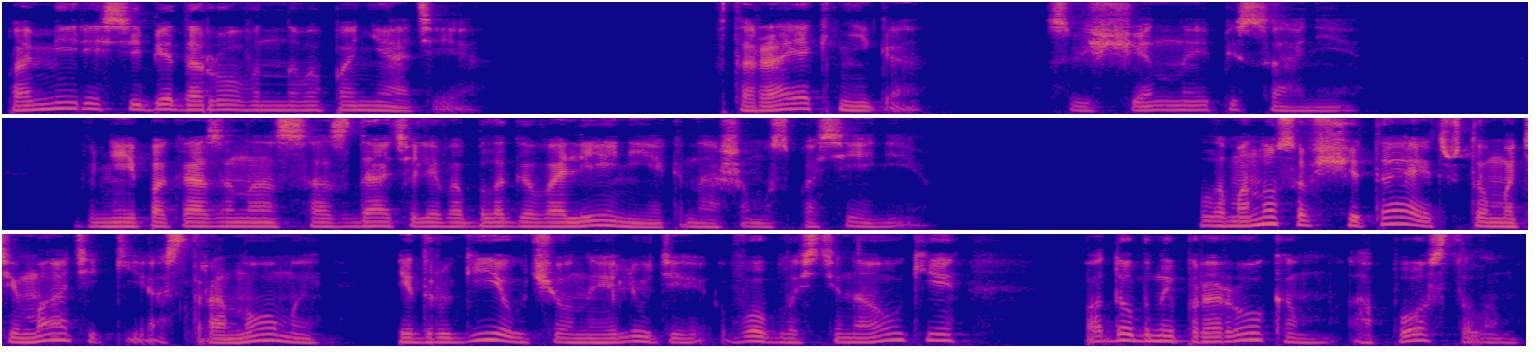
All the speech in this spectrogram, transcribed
по мере себе дарованного понятия. Вторая книга — Священное Писание — в ней показано Создателево благоволение к нашему спасению. Ломоносов считает, что математики, астрономы и другие ученые люди в области науки подобны пророкам, апостолам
